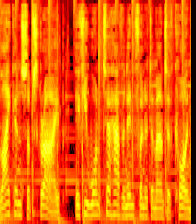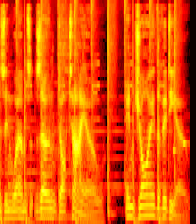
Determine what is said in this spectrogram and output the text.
Like and subscribe, if you want to have an infinite amount of coins in wormszone.io. Enjoy the video.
